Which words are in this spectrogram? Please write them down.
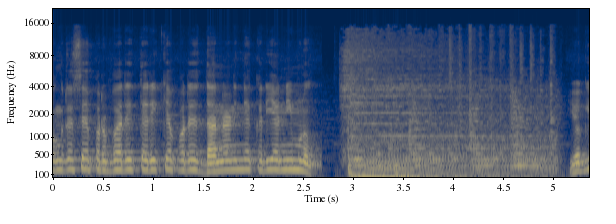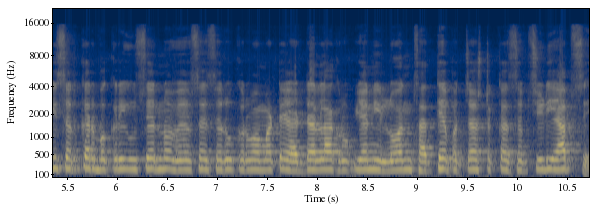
કોંગ્રેસે પ્રભારી તરીકે પરેશ ધાનાણીને કર્યા નિમણૂક. યોગી સરકાર બકરી ઉછેરનો વ્યવસાય શરૂ કરવા માટે અઢાર લાખ રૂપિયાની લોન સાથે પચાસ ટકા સબસિડી આપશે.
